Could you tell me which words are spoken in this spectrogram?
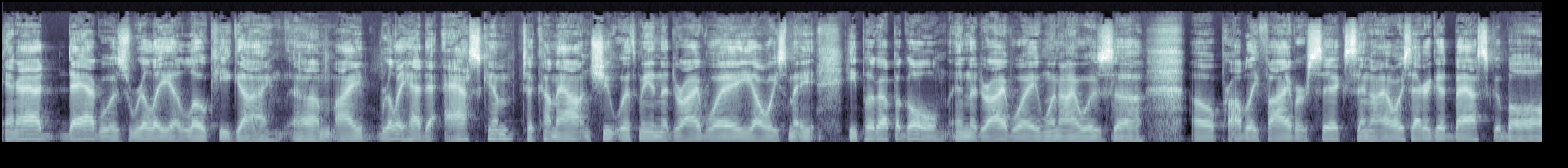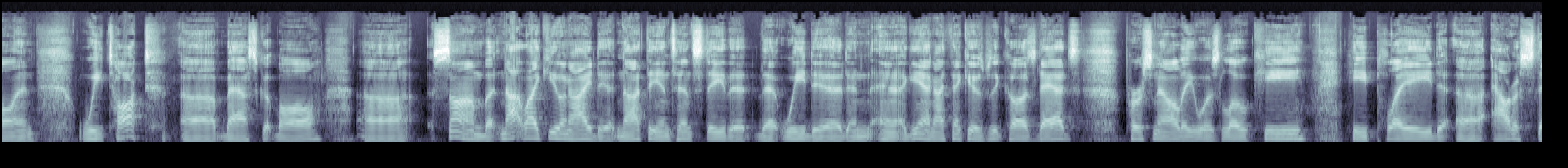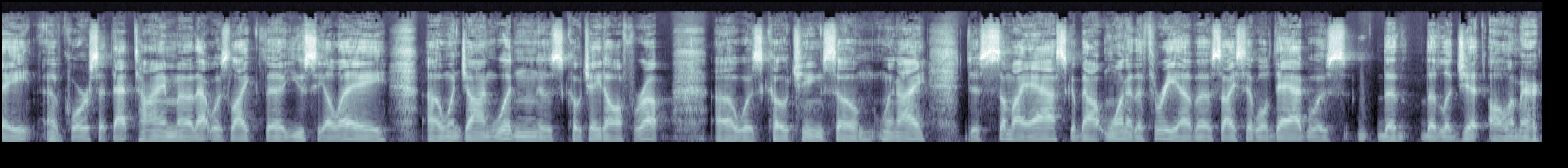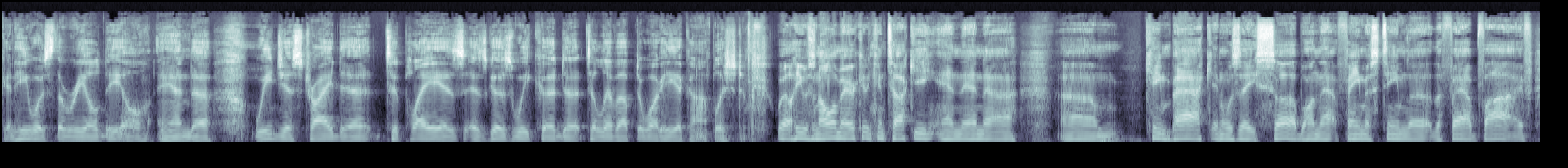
And Dad, was really a low key guy. Um, I really had to ask him to come out and shoot with me in the driveway. He always made, he put up a goal in the driveway when I was, uh, oh, probably five or six, and I always had a good basketball. And we talked uh, basketball uh, some, but not like you and I did, not the intensity that, that we did. And, and again, I think it was because Dad's personality was low key. He played uh, out of state, of course, at that time. Uh, that was like the UCLA uh, when John Wooden, as Coach Adolph Rupp, uh, was coaching. So when I just somebody asked about one of the three of us, I said, well, Dad was the, the legit All American. He was the real deal. And uh, we just tried to, to play as, as good as we could to, to live up to what he accomplished. Well, he was an All American in Kentucky and then uh, um, came back and was a sub on that famous team, the, the Fab Five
